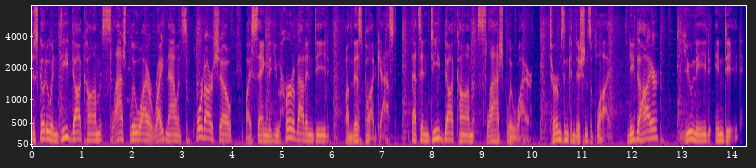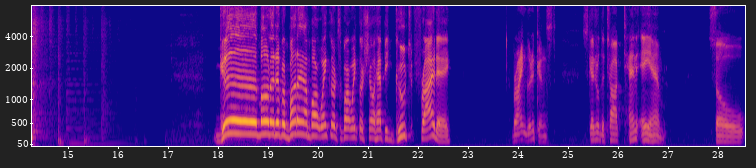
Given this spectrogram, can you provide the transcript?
Just go to Indeed.com slash BlueWire right now and support our show by saying that you heard about Indeed on this podcast. That's Indeed.com slash BlueWire. Terms and conditions apply. Need to hire? You need Indeed. Good morning, everybody. I'm Bart Winkler. It's the Bart Winkler Show. Happy Goot Friday. Brian Gutekunst scheduled to talk 10 a.m. So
